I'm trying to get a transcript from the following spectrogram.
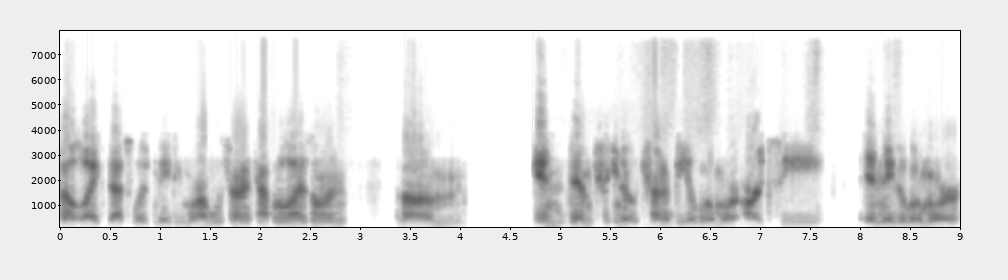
felt like that's what maybe Marvel was trying to capitalize on. Um, and them, you know, trying to be a little more artsy and maybe a little more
